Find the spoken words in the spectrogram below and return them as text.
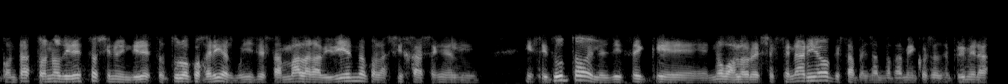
contacto no directo sino indirecto. Tú lo cogerías, Muñiz está en Málaga viviendo con las hijas en el instituto y les dice que no valora ese escenario, que está pensando también cosas de primera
